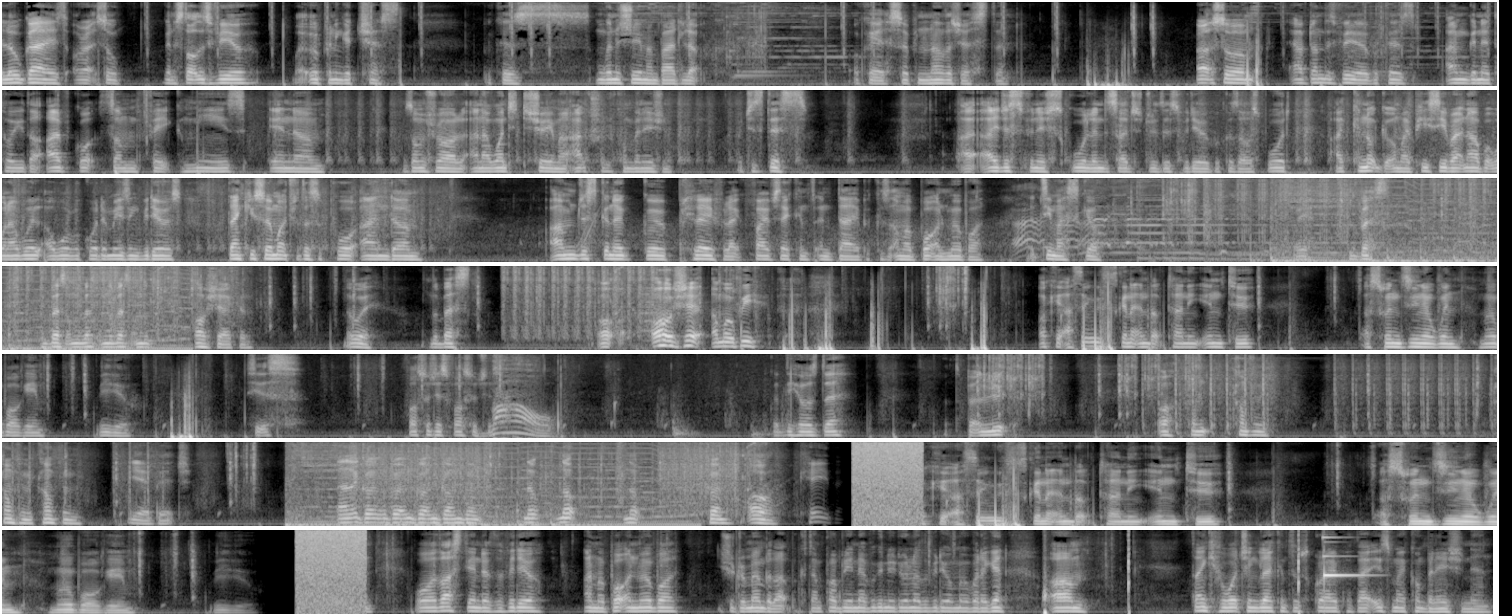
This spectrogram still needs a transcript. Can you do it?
Hello guys, alright so I'm gonna start this video by opening a chest because I'm gonna show you my bad luck. Okay, let's open another chest then. Alright so um, I've done this video because I'm gonna tell you that I've got some fake me's in um, ZombsRoyale and I wanted to show you my actual combination which is this. I, I just finished school and decided to do this video because I was bored. I cannot get on my PC right now, but when I will, I will record amazing videos. Thank you so much for the support, and um, I'm just gonna go play for like 5 seconds and die because I'm a bot on mobile. Let's see my skill. Oh yeah, the best. The best, I'm the best, I'm the best, I'm the... Oh shit, I could. No way. I'm the best. Oh, oh shit, I'm OP. Okay, I think this is gonna end up turning into a Swinzino win mobile game video. See this? Four switches, four switches. Wow. Got the hills there. Got a bit of loot. Oh, come, come for me. Come for me, come for me. Yeah, bitch. And I got him, got him, got him, got him, got him. No, no, no. Got him. Oh, okay. Okay, I think this is gonna end up turning into a Swinzino win mobile game video. Well, that's the end of the video. I'm a bot on mobile. You should remember that because I'm probably never going to do another video on mobile again. Um, thank you for watching. Like and subscribe. That is my combination, and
